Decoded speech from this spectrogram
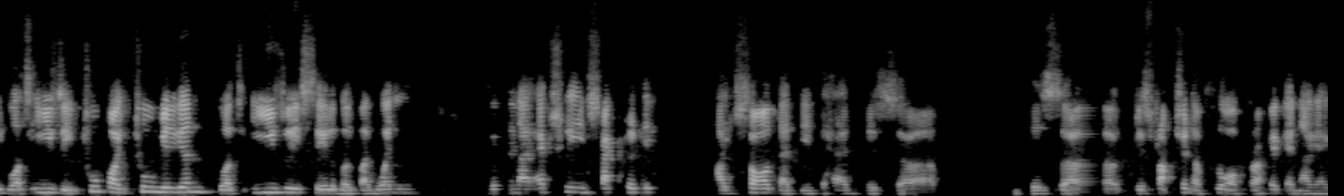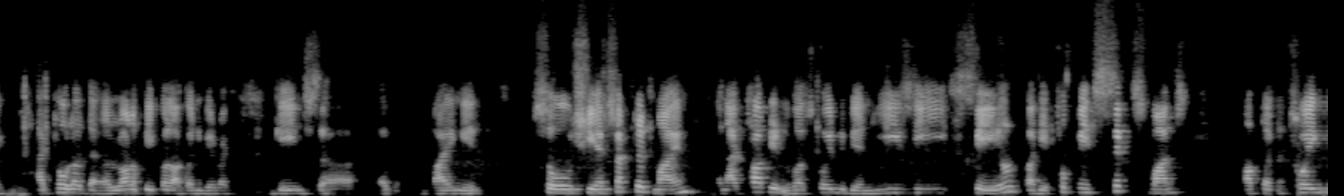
it was easy, 2.2 million was easily saleable, but when when I actually inspected it, I saw that it had this uh, this uh, disruption of flow of traffic, and I, I told her that a lot of people are going to be against uh, buying it. So she accepted mine, and I thought it was going to be an easy sale, but it took me six months after throwing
